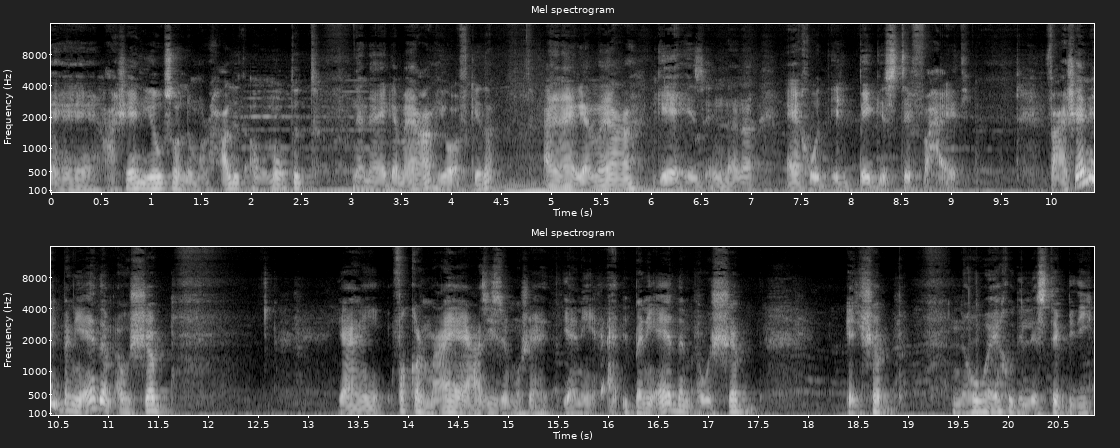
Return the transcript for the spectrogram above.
آه عشان يوصل لمرحلة أو نقطة إن أنا يا جماعة يقف كده أنا يا جماعة جاهز إن أنا آخد ال big step في حياتي. فعشان البني آدم أو الشاب يعني فكر معايا يا عزيزي المشاهد. يعني البني آدم أو الشاب الشاب إن هو ياخد ال step دي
